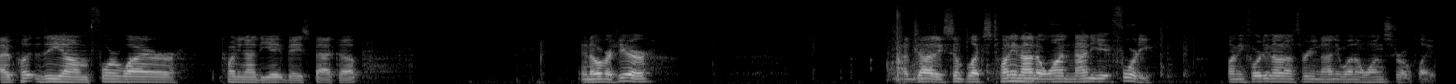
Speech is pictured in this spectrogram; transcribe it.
I put the um, 4-wire 2098 base back up. And over here, I've got a Simplex 2901 9840 on the 4903 9101 strobe plate.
